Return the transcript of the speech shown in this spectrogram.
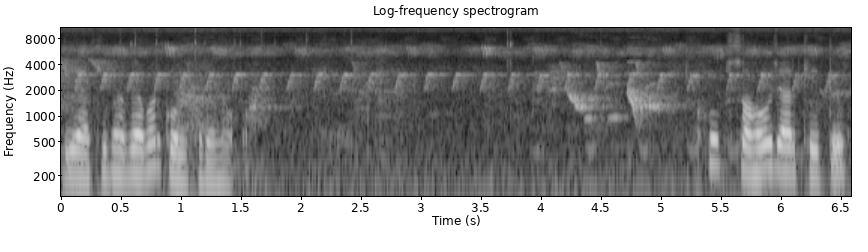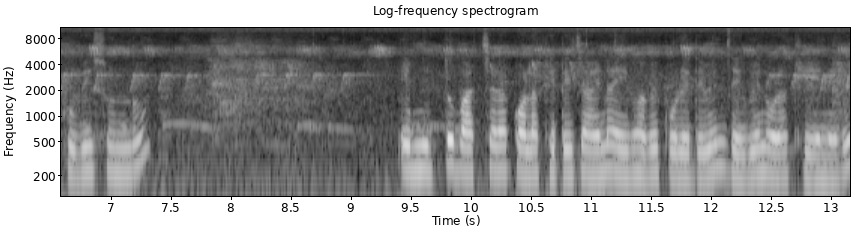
দিয়ে একইভাবে আবার গোল করে নেব। খুব সহজ আর খেতেও খুবই সুন্দর। এমনি তো বাচ্চারা কলা খেতে চায় না, এইভাবে করে দেবেন, দেখবেন ওরা খেয়ে নেবে।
